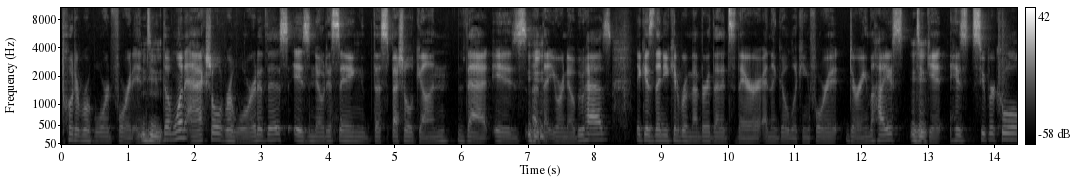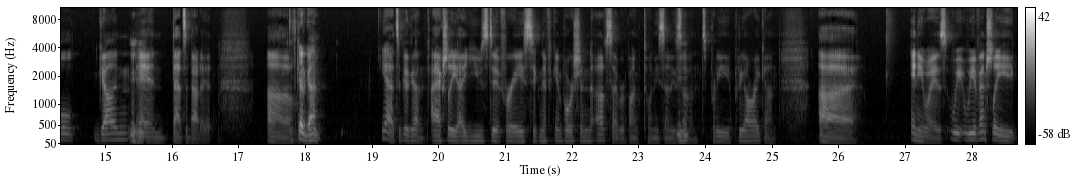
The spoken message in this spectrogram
put a reward for it into. The one actual reward of this is noticing the special gun that is uh, that Nobu has, because then you can remember that it's there and then go looking for it during the heist to get his super cool gun, and that's about it. Um, It's got a gun. Yeah, it's a good gun. I actually I used it for a significant portion of Cyberpunk 2077. It's pretty pretty all right gun. Uh anyways, we we eventually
